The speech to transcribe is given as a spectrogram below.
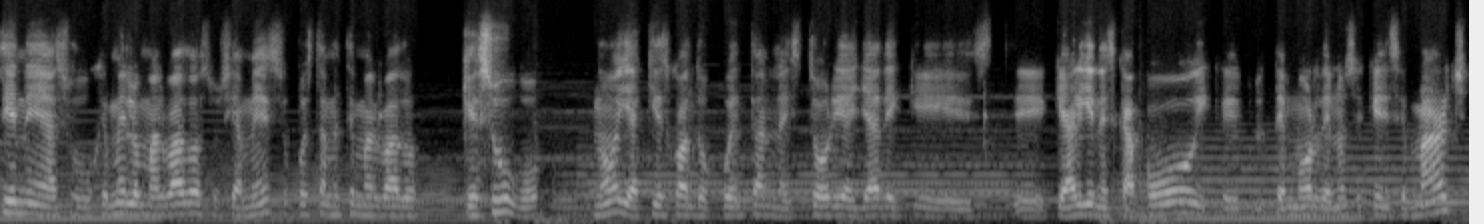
tiene a su gemelo malvado, a su siamés, supuestamente malvado, que es Hugo, ¿no? Y aquí es cuando cuentan la historia ya de que, este, que alguien escapó y que el temor de no sé qué, dice March,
